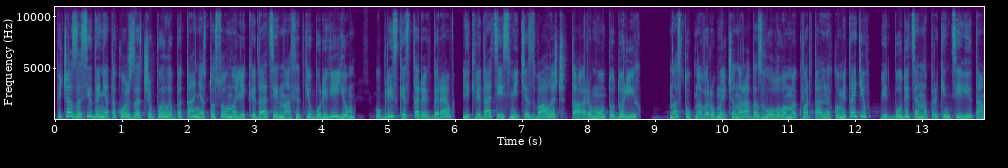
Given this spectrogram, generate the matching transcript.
Під час засідання також зачепили питання стосовно ліквідації наслідків буревію, обрізки старих дерев, ліквідації сміттєзвалищ та ремонту доріг. Наступна виробнича нарада з головами квартальних комітетів відбудеться наприкінці літа.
